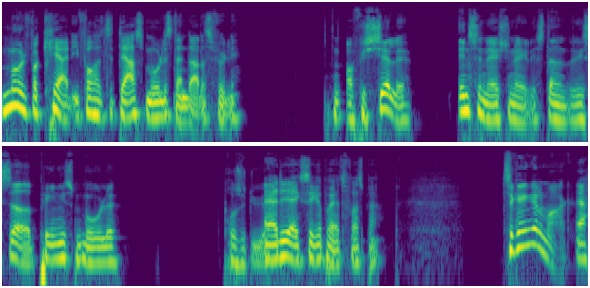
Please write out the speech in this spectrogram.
Mål forkert i forhold til deres målestandarder selvfølgelig. Den officielle, internationale, standardiserede penismåle procedure. Ja, det er jeg ikke sikker på, jeg tror, Spørg. Til gengæld, Mark, Ja.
